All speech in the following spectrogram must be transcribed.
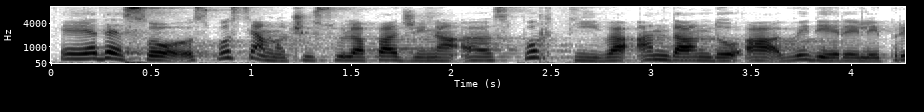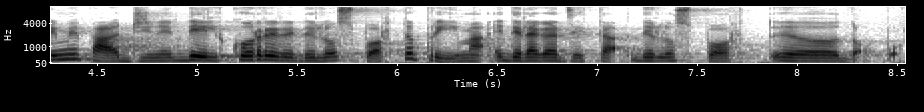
E adesso spostiamoci sulla pagina eh, sportiva andando a vedere le prime pagine del Corriere dello Sport prima e della Gazzetta dello Sport eh, dopo.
